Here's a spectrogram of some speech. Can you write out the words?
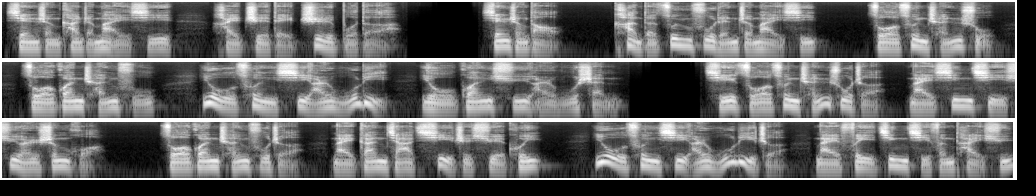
先生看着脉息，还治得治不得？”先生道：“看得尊夫人这脉息。”左寸沉数，左关沉浮；右寸细而无力，右关虚而无神。其左寸沉数者，乃心气虚而生火；左关沉浮者，乃肝家气滞血亏；右寸细而无力者，乃肺精气分太虚；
